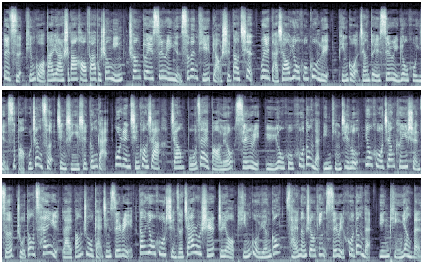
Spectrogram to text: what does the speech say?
对此，苹果八月二十八号发布声明称，对 Siri 隐私问题表示道歉。为打消用户顾虑，苹果将对 Siri 用户隐私保护政策进行一些更改。默认情况下，将不再保留 Siri 与用户互动的音频记录。用户将可以选择主动参与来帮助改进 Siri。当用户选择加入时，只有苹果员工才能收听 Siri 互动的音频样本。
